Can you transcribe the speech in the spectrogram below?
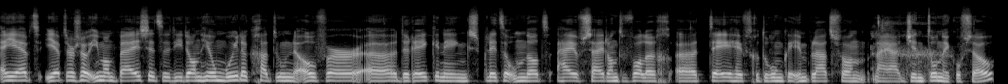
En je hebt, je hebt er zo iemand bij zitten die dan heel moeilijk gaat doen over uh, de rekening splitten. Omdat hij of zij dan toevallig uh, thee heeft gedronken in plaats van, nou ja, gin tonic of zo.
